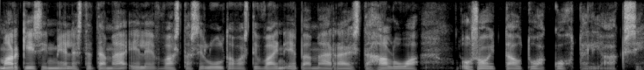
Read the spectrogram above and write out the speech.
Markiisin mielestä tämä ele vastasi luultavasti vain epämääräistä halua osoittautua kohteliaaksi.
